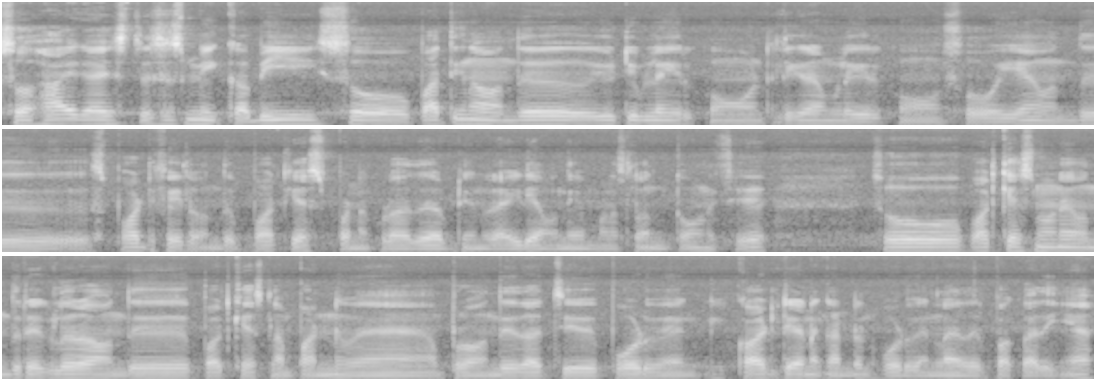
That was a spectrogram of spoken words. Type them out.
So hi guys this is me Kabi so பார்த்தீங்கன்னா வந்து யூடியூப்லேயும் இருக்கும் டெலிகிராமில் இருக்கும். ஸோ ஏன் வந்து ஸ்பாட்டிஃபைல வந்து பாட்காஸ்ட் பண்ணக்கூடாது அப்படின்ற ஐடியா வந்து என் மனசில் வந்து தோணுச்சு. ஸோ பாட்காஸ்ட்னோடனே வந்து ரெகுலராக வந்து பாட்காஸ்ட்லாம் பண்ணுவேன். அப்புறம் வந்து ஏதாச்சும் போடுவேன். குவாலிட்டியான கண்டென்ட் போடுவேன்லாம் எதிர்பார்க்காதீங்க.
